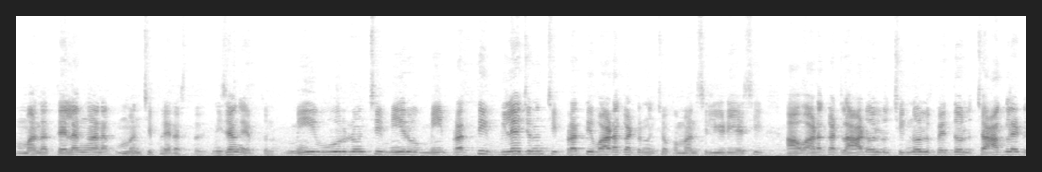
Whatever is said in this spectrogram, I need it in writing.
మన తెలంగాణకు మంచి పేరు వస్తుంది. నిజంగా చెప్తున్నా. మీ ఊరు నుంచి మీరు మీ ప్రతి విలేజ్ నుంచి ప్రతి వాడకట్టు నుంచి ఒక మనిషి లీడ్ చేసి ఆ వాడకట్ల ఆడోళ్ళు చిన్నోళ్ళు పెద్దోళ్ళు చాక్లెట్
